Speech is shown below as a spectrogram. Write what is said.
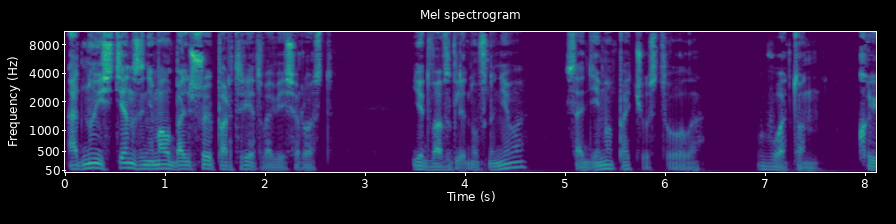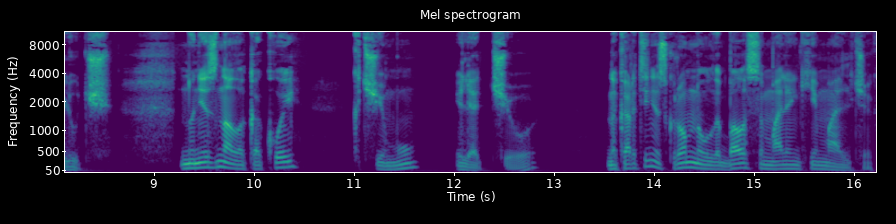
Одну из стен занимал большой портрет во весь рост. Едва взглянув на него, Садима почувствовала. Вот он, ключ. Но не знала, какой, к чему или от чего. На картине скромно улыбался маленький мальчик.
